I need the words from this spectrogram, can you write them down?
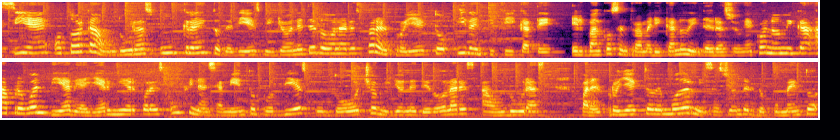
CIE otorga a Honduras un crédito de 10 millones de dólares para el proyecto Identifícate. El Banco Centroamericano de Integración Económica aprobó el día de ayer miércoles un financiamiento por 10.8 millones de dólares a Honduras para el proyecto de modernización del documento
